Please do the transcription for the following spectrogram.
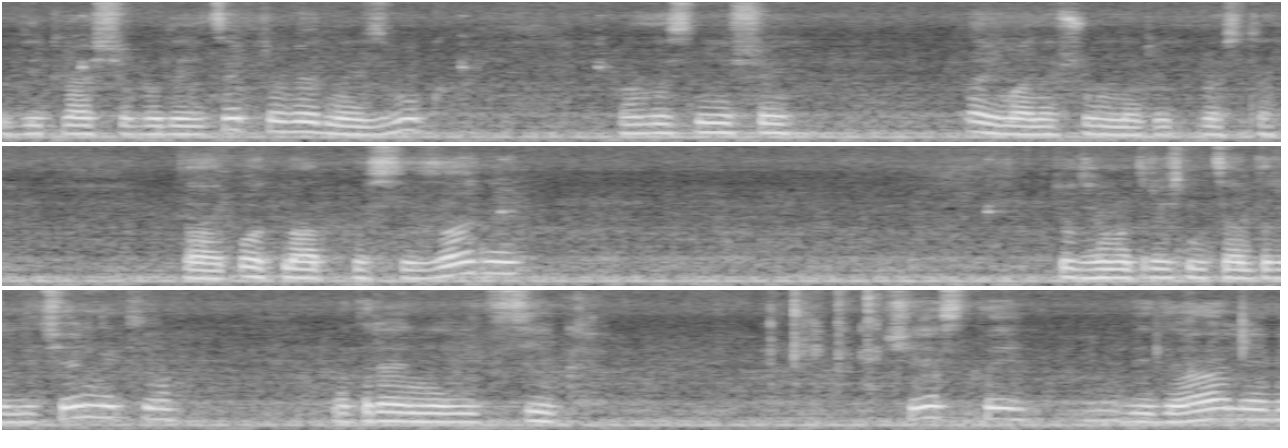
Тоді краще буде і цифри видно, і звук голосніший. Та й в мене шумно тут просто. Так, от надписи ззаді. Тут геометричний центр лічильників. Батарейний відсік чистий, в ідеалі.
